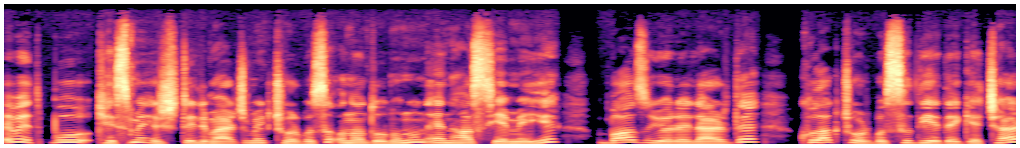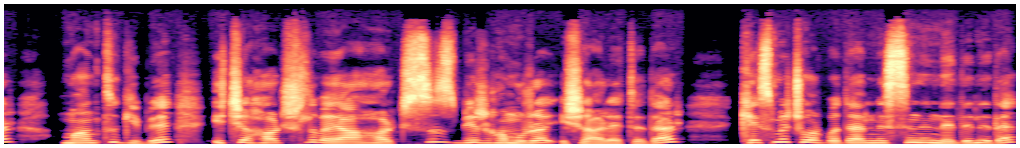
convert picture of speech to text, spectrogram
Evet bu kesme erişteli mercimek çorbası Anadolu'nun en has yemeği. Bazı yörelerde kulak çorbası diye de geçer. Mantı gibi içi harçlı veya harçsız bir hamura işaret eder. Kesme çorba denmesinin nedeni de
